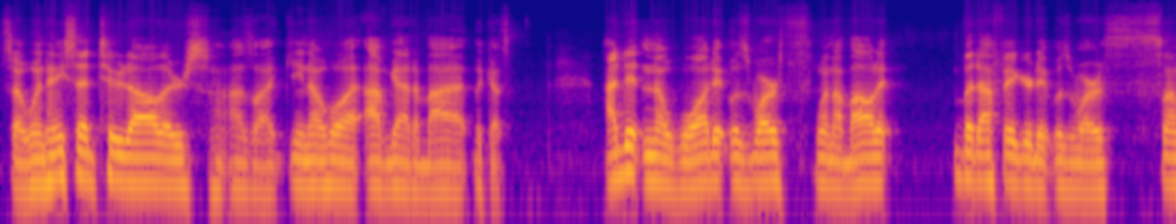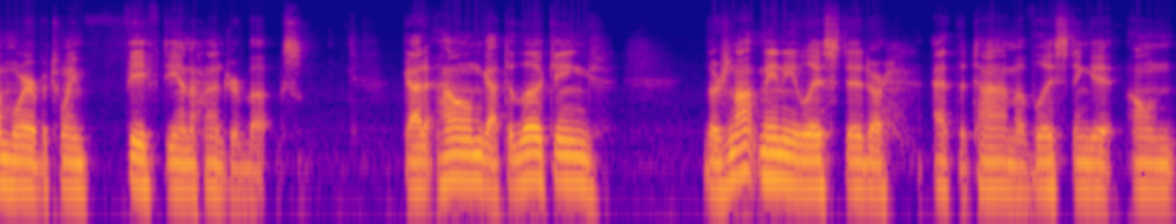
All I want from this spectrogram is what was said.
so when he said $2, I was like, you know what? I've got to buy it because I didn't know what it was worth when I bought it, but I figured it was worth somewhere between 50 and 100 bucks. Got it home, got to looking. There's not many listed or at the time of listing it on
